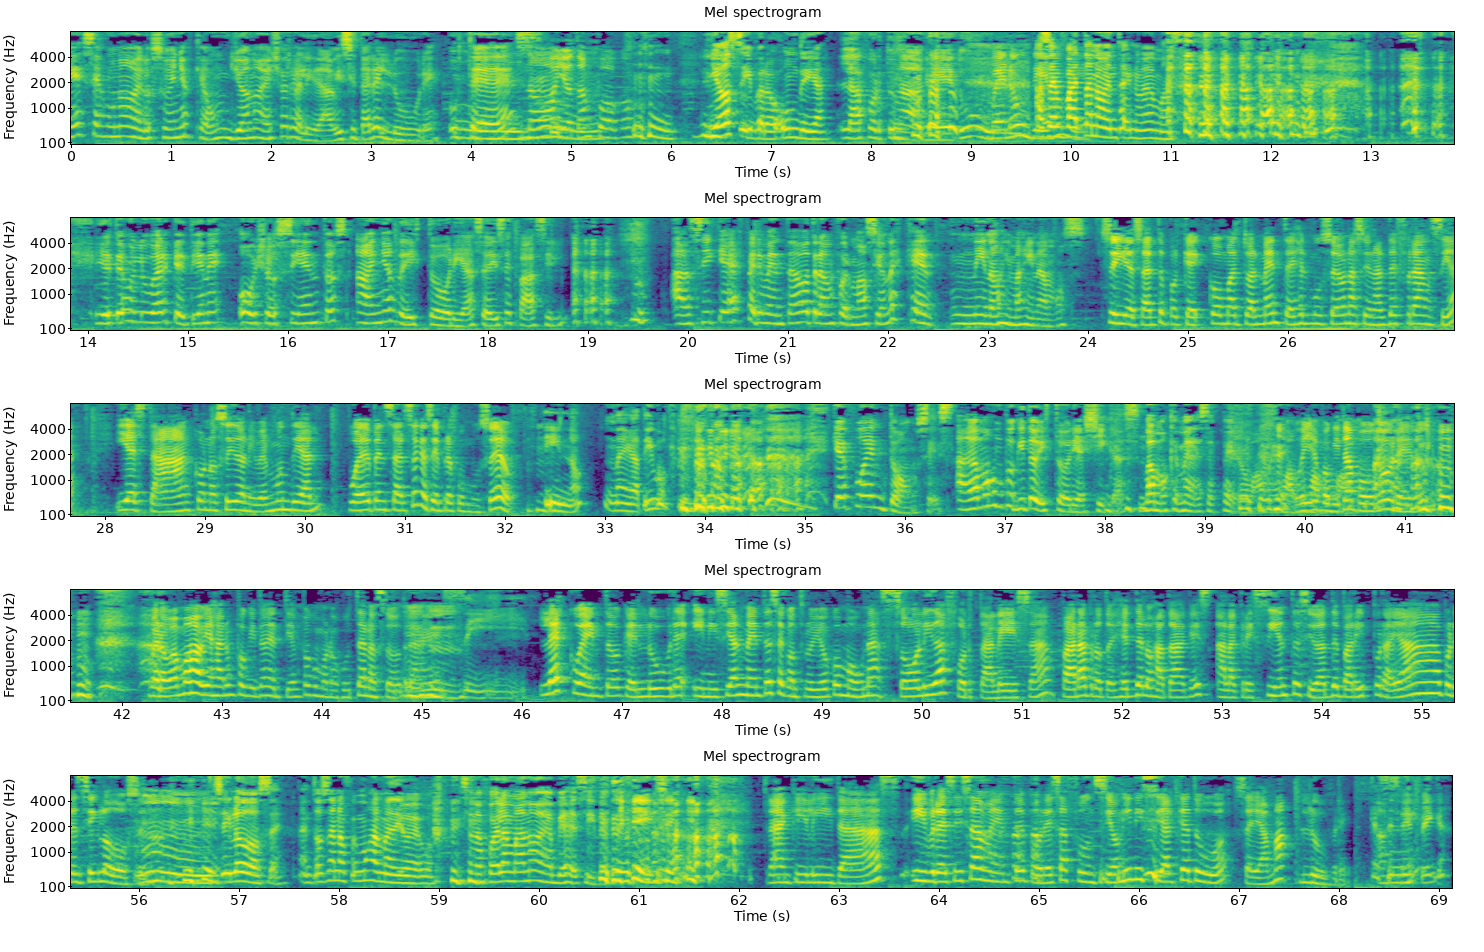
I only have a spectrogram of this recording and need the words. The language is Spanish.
Ese es uno de los sueños que aún yo no he hecho realidad, visitar el Louvre. ¿Ustedes? No, yo tampoco. Yo sí, pero un día. La afortunada Gretu. Bueno, un día. Hacen un falta día. 99 más. Y este es un lugar que tiene 800 años de historia, se dice fácil. Así que ha experimentado transformaciones que ni nos imaginamos. Sí, exacto, porque como actualmente es el Museo Nacional de Francia y es tan conocido a nivel mundial, puede pensarse que siempre fue un museo. Y no, negativo. ¿Qué fue entonces? Hagamos un poquito de historia, chicas. Vamos, que me desespero. Vamos, vamos, Oye, vamos, poquito vamos. a poco, Gretu. bueno, vamos a viajar un poquito en el tiempo como nos gusta a nosotras. ¿eh? Sí. Les cuento que el Louvre inicialmente se construyó como una sólida fortaleza para proteger de los ataques a la creciente ciudad de París por allá por el siglo XII. Mm, siglo XII. Entonces nos fuimos al medioevo. Se nos fue la mano en el viajecito. Sí, sí. Tranquilitas. Y precisamente por esa función inicial que tuvo, se llama Louvre. ¿Qué ¿Ah, significa?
